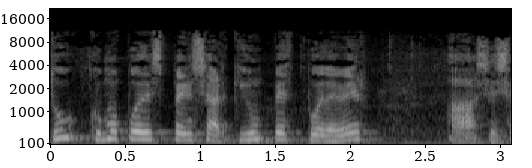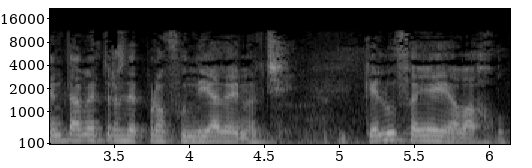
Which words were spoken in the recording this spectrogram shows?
¿Tú cómo puedes pensar que un pez puede ver a 60 metros de profundidad de noche? ¿Qué luz hay ahí abajo?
